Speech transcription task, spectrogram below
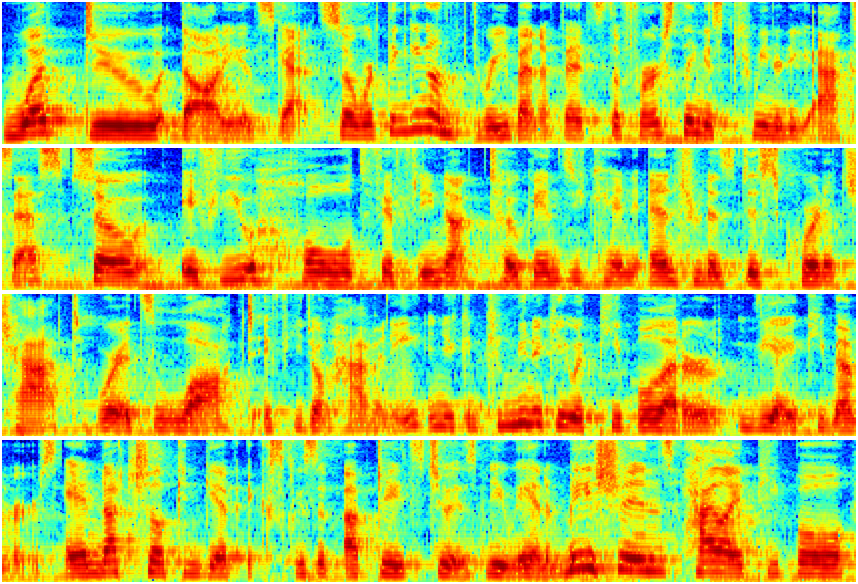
what do the audience get? So we're thinking on three benefits. The first thing is community access. So if you hold 50 nut tokens, you can enter this Discord chat where it's locked if you don't have any, and you can communicate with people that are VIP members. And Nutshell can give exclusive updates to its new animations, highlight people,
